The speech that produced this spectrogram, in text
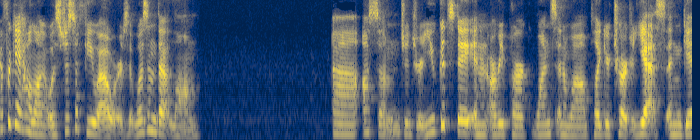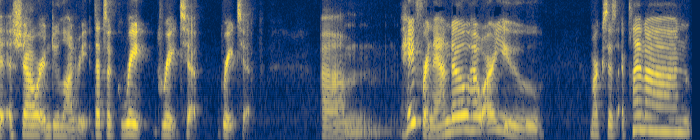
I forget how long it was. Just a few hours. It wasn't that long. Uh, awesome, Ginger. You could stay in an RV park once in a while and plug your charger. Yes, and get a shower and do laundry. That's a great, great tip. Great tip. Um, hey, Fernando, how are you? Mark says, I plan on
